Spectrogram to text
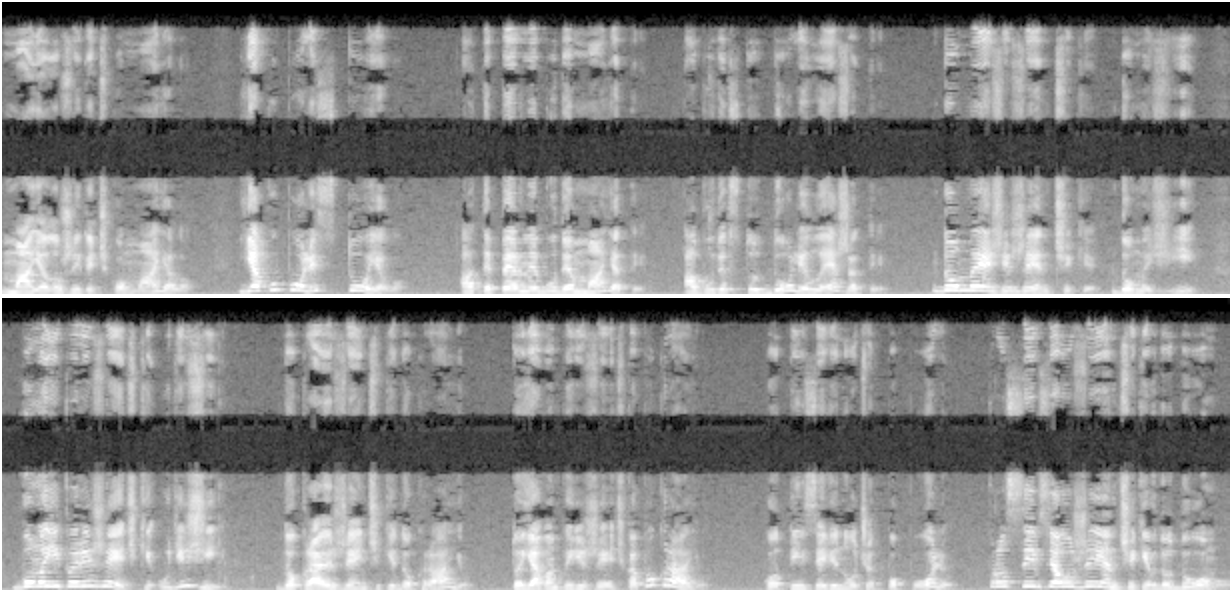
Маяло житечко маяло, як у полі стояло, а тепер не буде маяти, а буде в стодолі лежати. До межі, женчики, до межі, бо мої пиріжечки у діжі. До краю, женчики, до краю, то я вам пиріжечка по краю. Котився віночок по полю, просився у женчиків додому.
